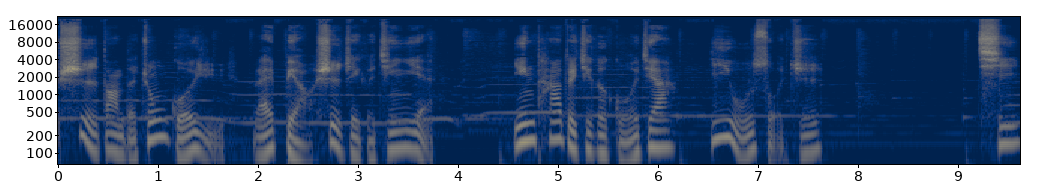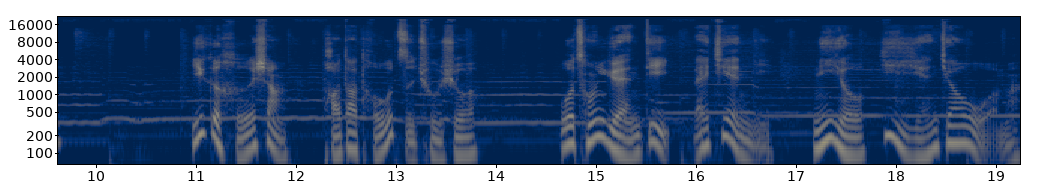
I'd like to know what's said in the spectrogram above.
适当的中国语来表示这个经验，因他对这个国家一无所知。七，一个和尚跑到头子处说：“我从远地来见你，你有一言教我吗？”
